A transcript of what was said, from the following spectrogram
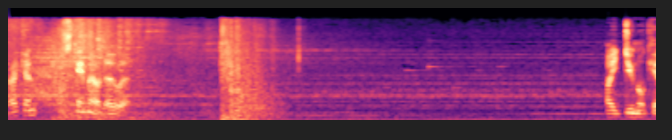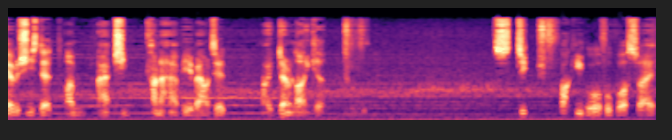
I can just came out of nowhere. I do not care if she's dead. I'm actually kind of happy about it. I don't like her. Stick fucking awful boss fight.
